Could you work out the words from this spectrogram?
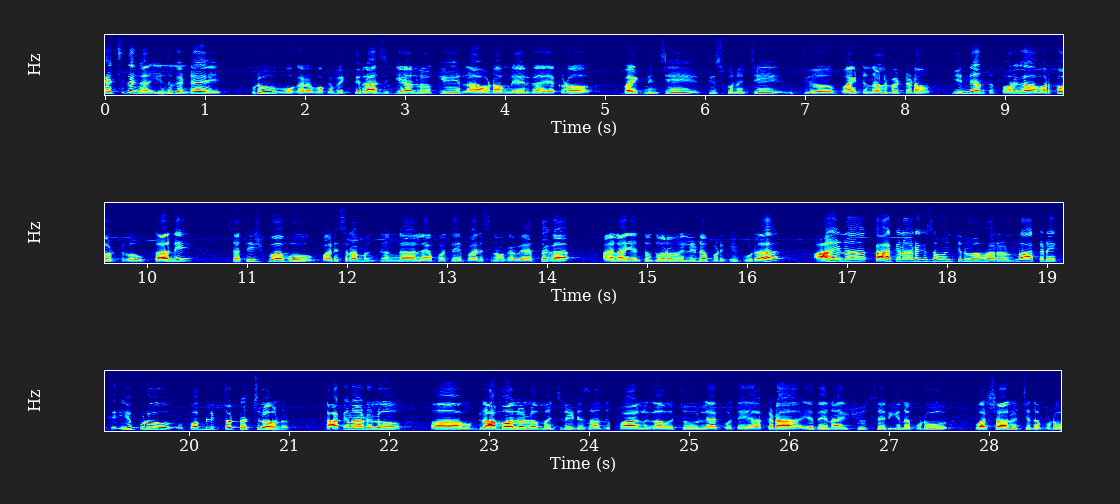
ఖచ్చితంగా. ఎందుకంటే ఇప్పుడు ఒక ఒక వ్యక్తి రాజకీయాల్లోకి రావడం నేరుగా ఎక్కడో బయట నుంచి తీసుకుని వచ్చి బయట నిలబెట్టడం ఇన్ని అంత త్వరగా వర్కౌట్ కావు. కానీ సతీష్ బాబు పారిశ్రామికంగా లేకపోతే పారిశ్రామికవేత్తగా ఆయన ఎంత దూరం వెళ్ళినప్పటికీ కూడా ఆయన కాకినాడకి సంబంధించిన వ్యవహారంలో అక్కడ ఎప్పుడు పబ్లిక్తో టచ్లో ఉన్నారు. కాకినాడలో గ్రామాలలో మంచినీటి సదుపాయాలు కావచ్చు లేకపోతే అక్కడ ఏదైనా ఇష్యూస్ జరిగినప్పుడు వర్షాలు వచ్చినప్పుడు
